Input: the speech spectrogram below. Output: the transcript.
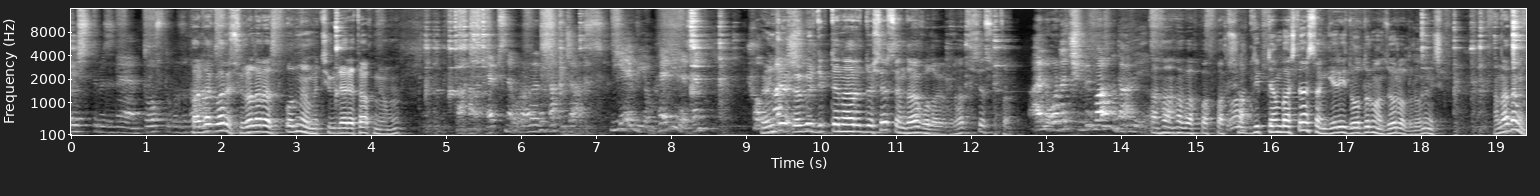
eşitimizle, dostumuzla. Bardakları şuralara olmuyor mu? Çivilere takmıyor mu? Aha, hepsine oraları takacağız. Niye biliyorum? Her yere sen çok Önce karış- öbür dipten ağrı döşersen daha kolay olur. Hatice Sultan. Ali orada çivi var mı da Ali? Aha aha bak bak bak. Şu dipten başlarsan geriyi doldurman zor olur onun için. Anladın mı?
